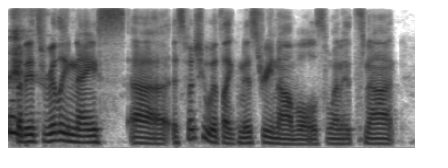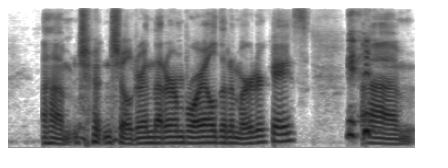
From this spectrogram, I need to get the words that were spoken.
But it's really nice, uh, especially with like mystery novels when it's not um, ch- children that are embroiled in a murder case. Um,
